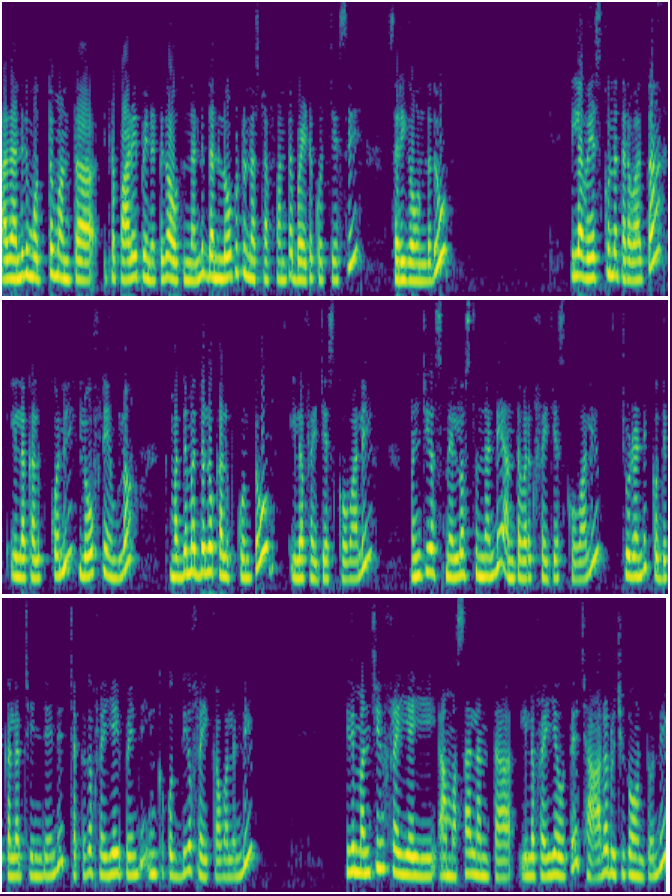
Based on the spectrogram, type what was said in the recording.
అది అనేది మొత్తం అంతా ఇట్లా పాడైపోయినట్టుగా అవుతుందండి. దాని లోపల ఉన్న స్టఫ్ అంతా బయటకు వచ్చేసి సరిగా ఉండదు. ఇలా వేసుకున్న తర్వాత ఇలా కలుపుకొని లో ఫ్లేమ్లో మధ్య మధ్యలో కలుపుకుంటూ ఇలా ఫ్రై చేసుకోవాలి. మంచిగా స్మెల్ వస్తుందండి అంతవరకు ఫ్రై చేసుకోవాలి. చూడండి కొద్దిగా కలర్ చేంజ్ అయింది చక్కగా ఫ్రై అయిపోయింది. ఇంకా కొద్దిగా ఫ్రై కావాలండి. ఇది మంచిగా ఫ్రై అయ్యి ఆ మసాలా అంతా ఇలా ఫ్రై అవుతే చాలా రుచిగా ఉంటుంది.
